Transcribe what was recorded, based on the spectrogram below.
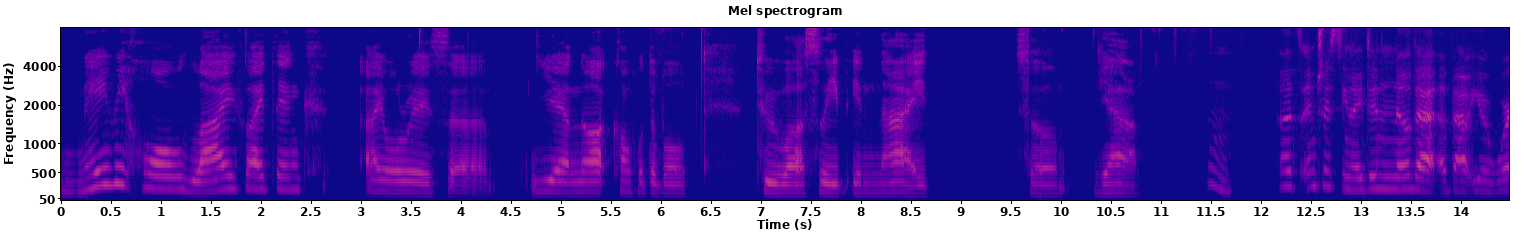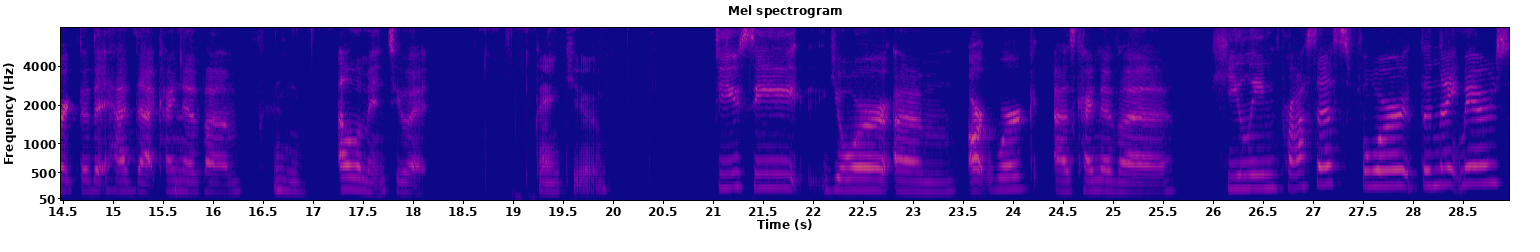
Maybe whole life. I think I always, uh, yeah, not comfortable to uh, sleep in night. So yeah. Hmm. Oh, that's interesting. I didn't know that about your work that it had that kind of um, mm-hmm. element to it. Thank you. Do you see your um, artwork as kind of a healing process for the nightmares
